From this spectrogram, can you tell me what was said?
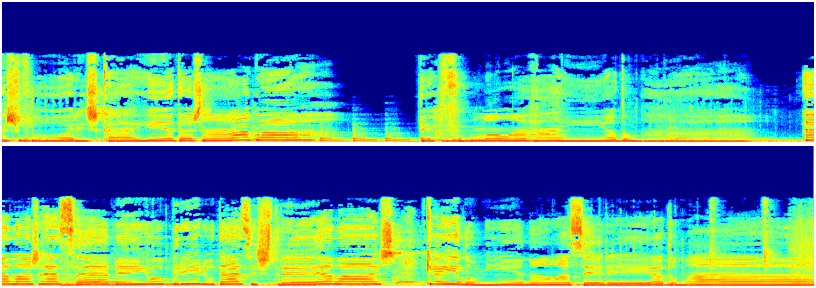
As flores caídas na água perfumam a rainha do mar. Recebem o brilho das estrelas que iluminam a sereia do mar.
